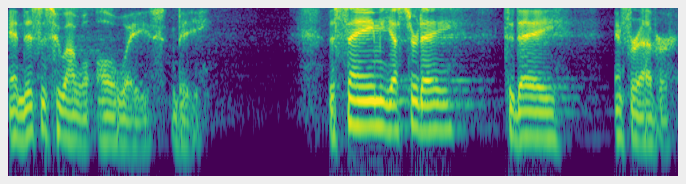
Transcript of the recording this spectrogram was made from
and this is who I will always be. The same yesterday, today, and forever.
